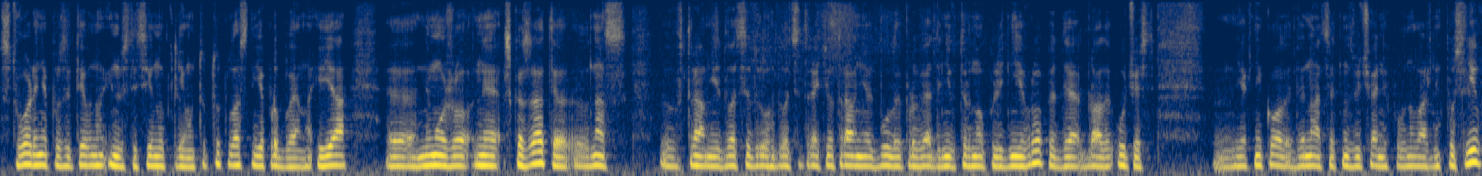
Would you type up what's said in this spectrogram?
створення позитивного інвестиційного клімату. Тут, власне, є проблема. І я е, не можу не сказати, у нас в травні, 22-23 травня були проведені в Тернополі Дні Європи, де брали участь. Як ніколи, 12 надзвичайних повноважних послів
